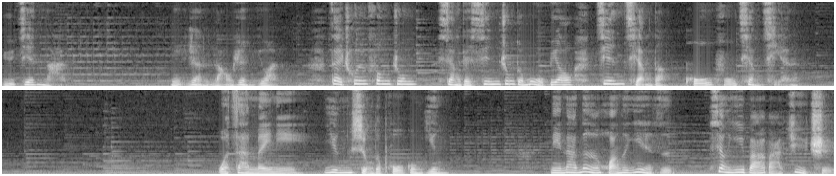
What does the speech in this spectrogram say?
与艰难。你任劳任怨，在春风中向着心中的目标坚强的匍匐向前。我赞美你，英雄的蒲公英。你那嫩黄的叶子，像一把把锯齿。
